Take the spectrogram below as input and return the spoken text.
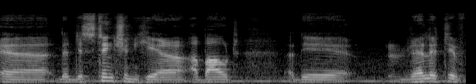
uh, the distinction here about the relative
